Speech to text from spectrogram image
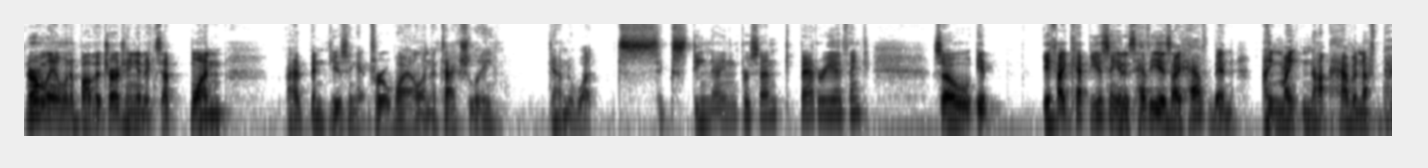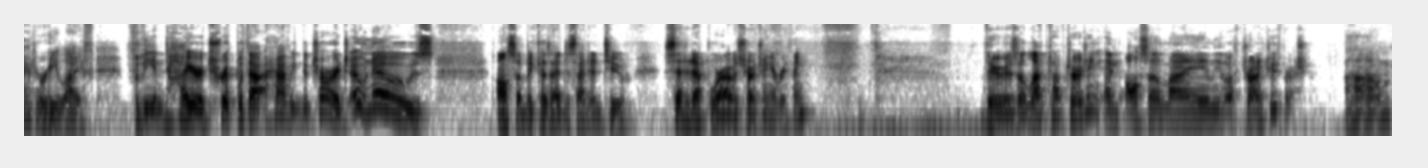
Normally I wouldn't bother charging it, except one, I've been using it for a while and it's actually down to what 69% battery, I think. So it if I kept using it as heavy as I have been, I might not have enough battery life for the entire trip without having to charge. Oh noes! Also because I decided to set it up where I was charging everything. There is a laptop charging and also my electronic toothbrush. Um,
